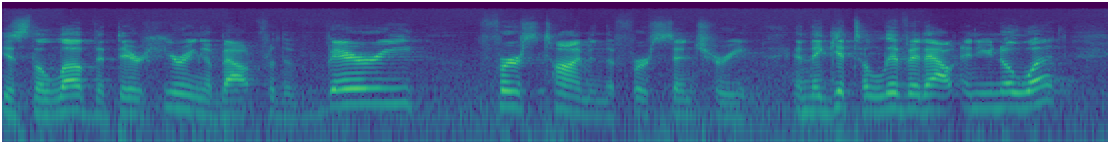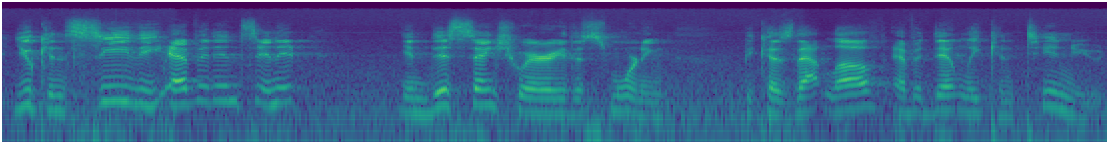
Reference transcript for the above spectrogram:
is the love that they're hearing about for the very first time in the first century. And they get to live it out. And you know what? You can see the evidence in it in this sanctuary this morning because that love evidently continued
